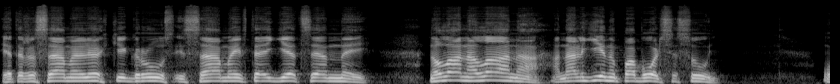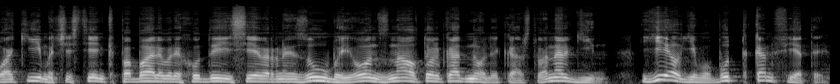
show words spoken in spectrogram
Это же самый легкий груз и самый в тайге ценный». Ну ладно, ладно, анальгину побольше сунь. У Акима частенько побаливали худые северные зубы, и он знал только одно лекарство – анальгин. Ел его, будто конфеты.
